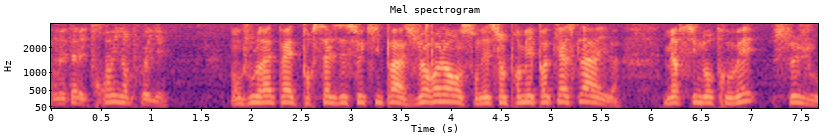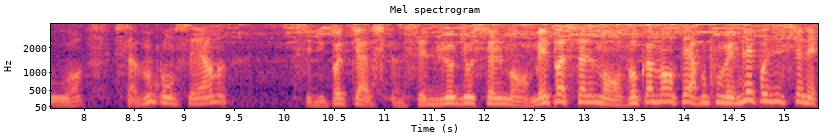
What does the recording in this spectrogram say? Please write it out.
On est avec 3000 employés. Donc je vous le répète, pour celles et ceux qui passent, je relance, on est sur le premier podcast live. Merci de nous retrouver ce jour. Ça vous concerne, c'est du podcast, c'est de l'audio seulement, mais pas seulement. Vos commentaires, vous pouvez me les positionner.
